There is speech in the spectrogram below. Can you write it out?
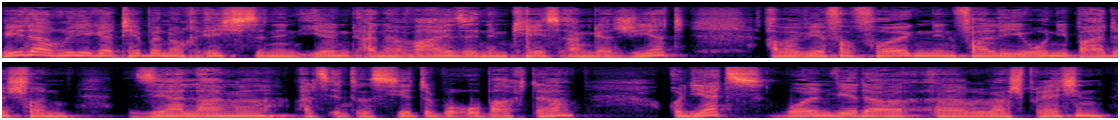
weder Rüdiger Tippe noch ich sind in irgendeiner Weise in dem Case engagiert, aber wir verfolgen den Fall Leoni beide schon sehr lange als interessierte Beobachter und jetzt wollen wir darüber sprechen,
